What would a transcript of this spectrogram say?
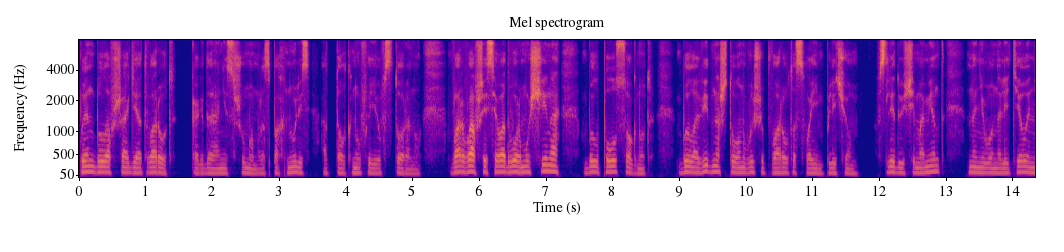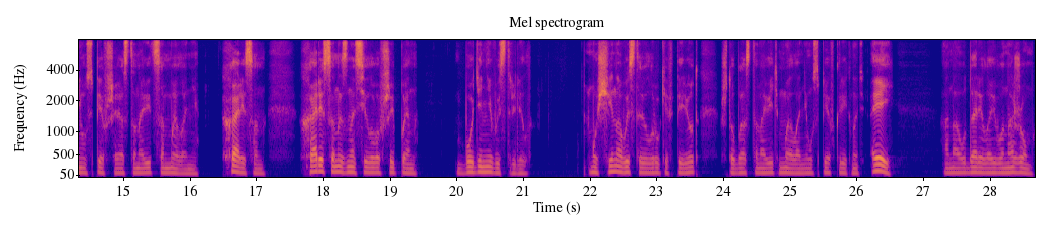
Пен была в шаге от ворот, когда они с шумом распахнулись, оттолкнув ее в сторону. Ворвавшийся во двор мужчина был полусогнут. Было видно, что он вышиб ворота своим плечом. В следующий момент на него налетела не успевшая остановиться Мелани. Харрисон. Харрисон, изнасиловавший Пен. Боди не выстрелил. Мужчина выставил руки вперед, чтобы остановить Мелани, успев крикнуть «Эй!». Она ударила его ножом,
